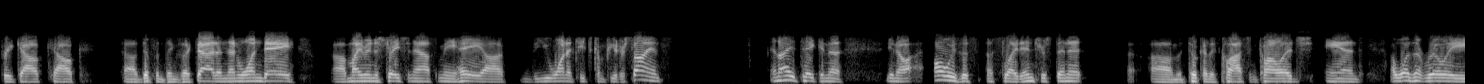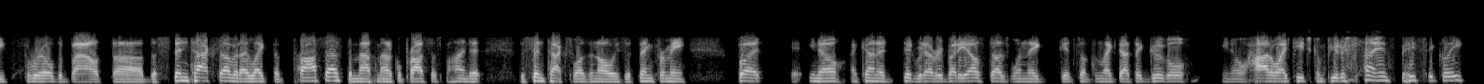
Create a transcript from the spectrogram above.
pre-calc, calc, uh, different things like that. And then one day, uh, my administration asked me, "Hey, uh, do you want to teach computer science?" And I had taken a, you know, always a, a slight interest in it. Um, I took a class in college, and I wasn't really thrilled about the the syntax of it. I liked the process, the mathematical process behind it. The syntax wasn't always a thing for me, but you know, I kind of did what everybody else does when they get something like that. They Google, you know, how do I teach computer science, basically.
